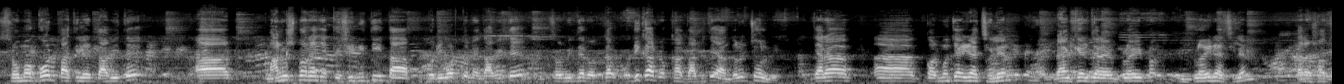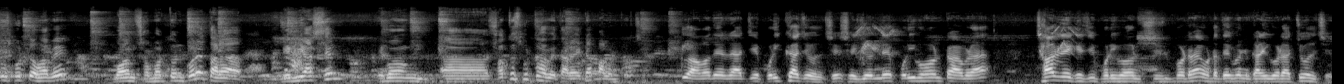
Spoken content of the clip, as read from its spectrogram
শ্রমকোট বাতিলের দাবিতে আর মানুষ মারা যে কৃষিনীতি তা পরিবর্তনের দাবিতে শ্রমিকদের অধা- অধিকার রক্ষার দাবিতে আন্দোলন চলবে। যারা কর্মচারীরা ছিলেন, ব্যাংকের যারা এমপ্লয়ি এমপ্লয়িরা ছিলেন, তারা স্বতঃস্ফূর্তভাবে বন সমর্থন করে তারা বেরিয়ে আসছেন এবং স্বতঃস্ফূর্তভাবে তারা এটা পালন করছে আমাদের রাজ্যে পরীক্ষা চলছে, সেই জন্য পরিবহনটা আমরা ছাড় রেখেছি পরিবহন শিল্পটা, ওটা দেখবেন গাড়ি ঘোড়া চলছে।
